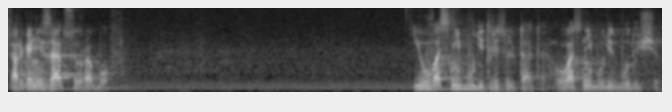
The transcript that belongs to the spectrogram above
организацию рабов – и у вас не будет результата, у вас не будет будущего.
